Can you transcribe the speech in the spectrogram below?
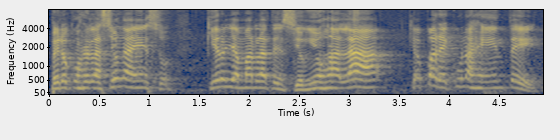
Pero con relación a eso, quiero llamar la atención y ojalá que aparezca una gente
